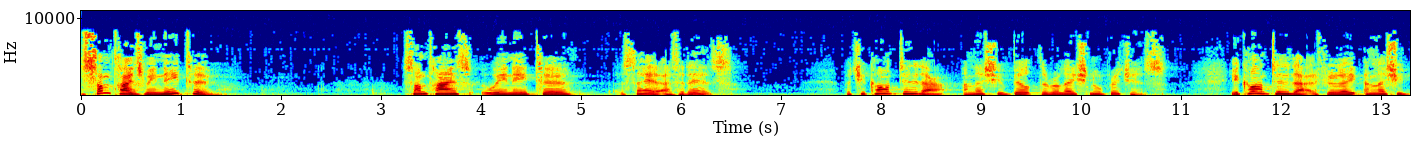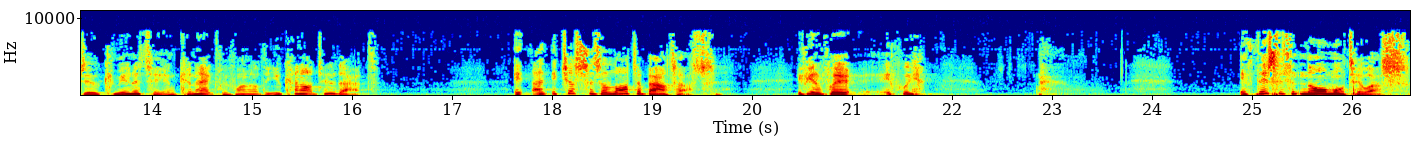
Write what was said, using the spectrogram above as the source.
sometimes we need to. Sometimes we need to say it as it is. But you can't do that unless you've built the relational bridges. You can't do that if you unless you do community and connect with one another. You cannot do that. It, uh, it just says a lot about us. If, you know, if, we if we if this isn't normal to us,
